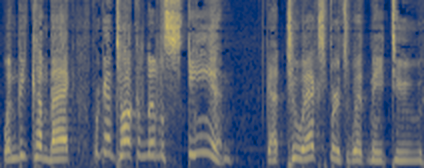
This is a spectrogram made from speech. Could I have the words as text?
When we come back, we're going to talk a little skiing. Got two experts with me to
